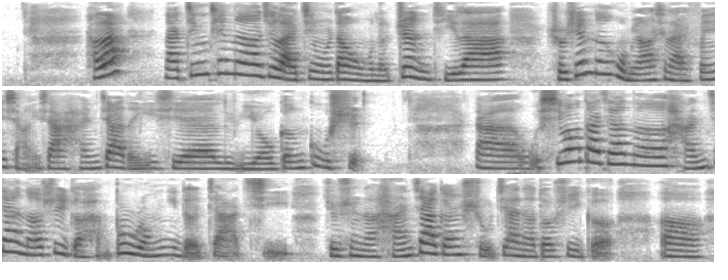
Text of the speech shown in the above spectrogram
好啦。那今天呢，就来进入到我们的正题啦。首先呢，我们要先来分享一下寒假的一些旅游跟故事。那我希望大家呢，寒假呢是一个很不容易的假期，就是呢，寒假跟暑假呢都是一个呃。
